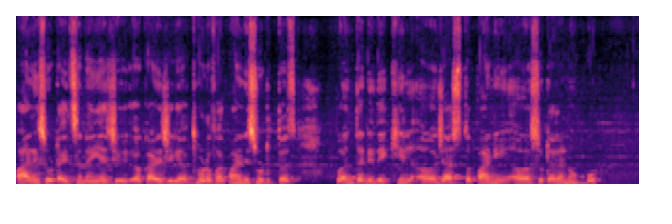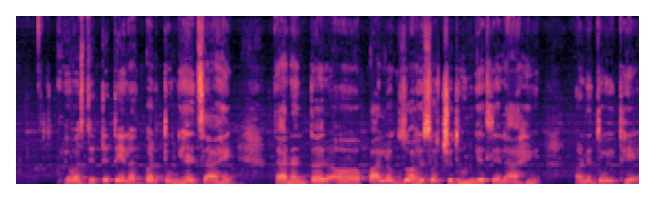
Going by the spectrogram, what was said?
पाणी सुटायचं नाही याची काळजी घ्या. थोडंफार पाणी सुटतंच. पण तरी देखील जास्त पाणी सुटायला नको. व्यवस्थित ते तेलात परतून घ्यायचं आहे. त्यानंतर पालक जो आहे स्वच्छ धुवून घेतलेला आहे. आणि तो इथे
